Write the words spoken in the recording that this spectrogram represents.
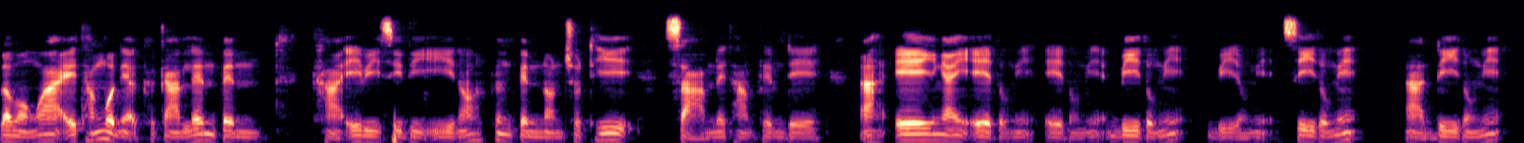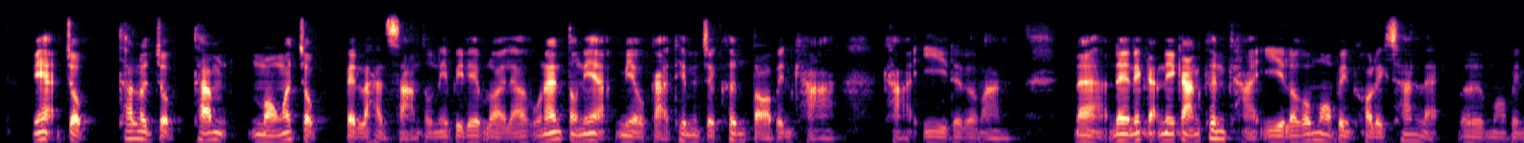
เรามองว่าไอ้ทั้งหมดเนี่ยคือการเล่นเป็นขา A B C D E เนาะซึ่งเป็นนอนชุดที่ 3 ใน time frame day อะ A ยังไง A ตรงนี้ A ตรงนี้ B ตรงนี้ B ตรงนี้ C ตรงนี้อ่า D ตรงนี้เนี่ยจบถ้าเราจบถ้ามองว่าจบเป็นรหัส 3 ตรงนี้ไปเรียบร้อยแล้วเพราะนั้นตรงนี้มีโอกาสที่มันจะขึ้นต่อเป็นขาขา E โดยประมาณนะในในการในการขึ้นขา E เราก็มองเป็น collection แหละเออมองเป็น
